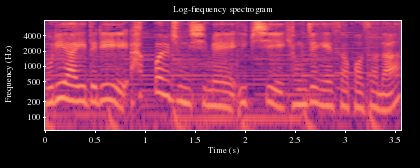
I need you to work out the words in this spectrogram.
우리 아이들이 학벌 중심의 입시 경쟁에서 벗어나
